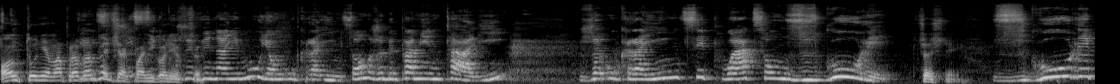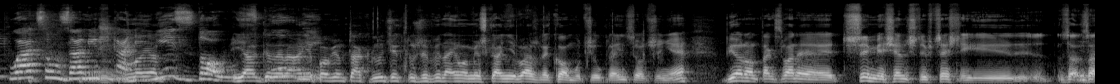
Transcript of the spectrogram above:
On tu nie ma prawa Więc być, jak wszyscy, pani go nie którzy chce. wynajmują Ukraińcom, żeby pamiętali, że Ukraińcy płacą z góry. Wcześniej. Z góry płacą za mieszkanie, No ja- nie z dołu. Ja z generalnie góry. powiem tak, ludzie, którzy wynajmą mieszkanie, nieważne komu, czy Ukraińcom, czy nie, biorą tak zwane trzymiesięczny wcześniej y, za, za,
